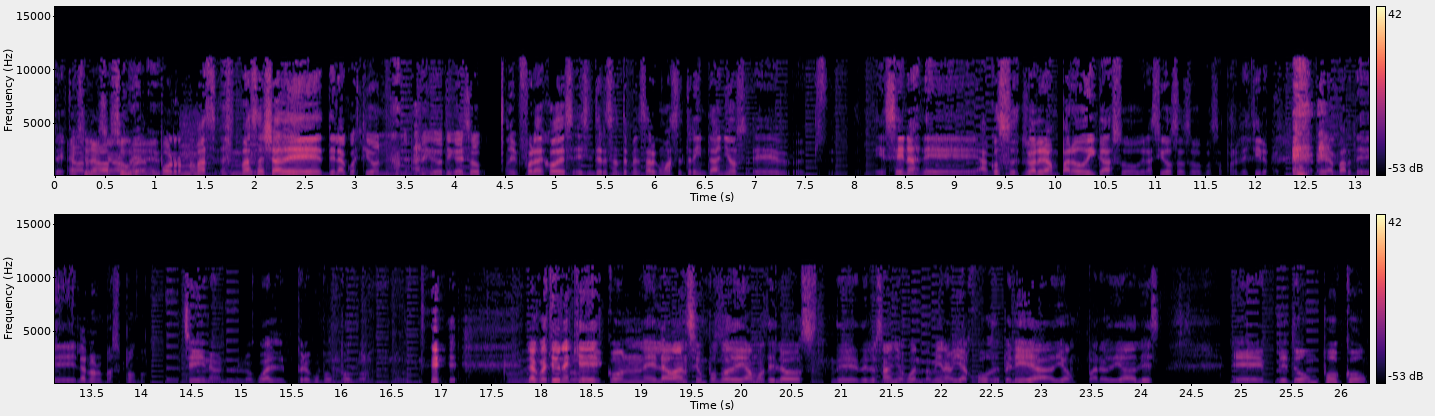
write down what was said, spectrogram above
estaba Es una basura, eh. porno. Más, más allá de, de la cuestión anecdótica, eso, eh, fuera de jodes, es interesante pensar cómo hace 30 años eh, escenas de acoso sexual eran paródicas o graciosas o cosas por el estilo. Era parte de la norma, supongo. Sí, no, lo cual preocupa un poco. La cuestión es que con el avance un poco, digamos, de los de, de los años, bueno, también había juegos de pelea, digamos, parodiables, eh, de todo un poco.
